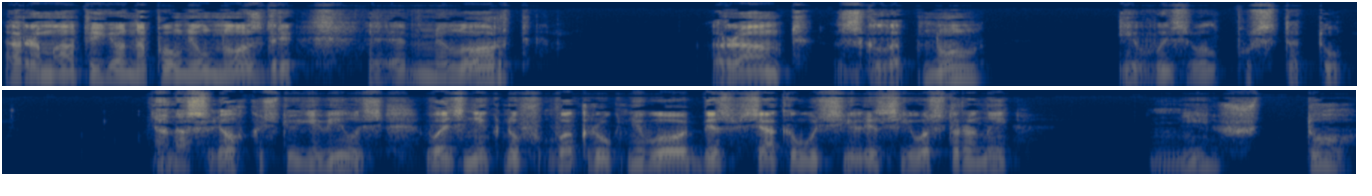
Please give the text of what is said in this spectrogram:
Аромат ее наполнил ноздри. Э, милорд... Ранд сглотнул и вызвал пустоту. Она с легкостью явилась, возникнув вокруг него без всякого усилия с его стороны. Ничто,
